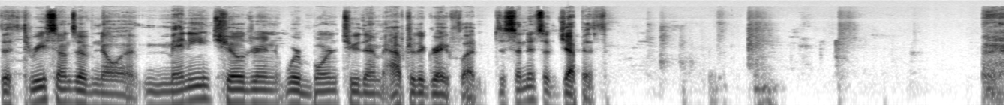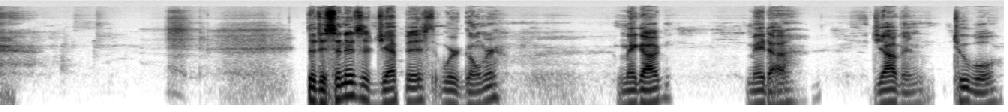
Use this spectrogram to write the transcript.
the three sons of Noah. Many children were born to them after the great flood. Descendants of Japheth. The descendants of Japheth were Gomer, Magog, Meda, Javan, Tubal,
